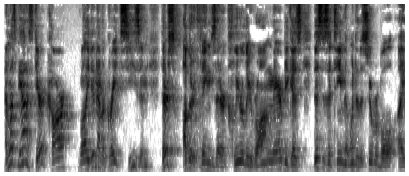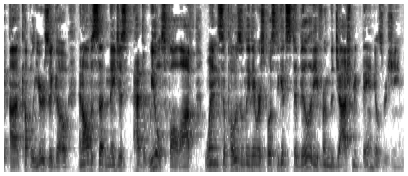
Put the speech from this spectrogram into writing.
And let's be honest, Derek Carr, while he didn't have a great season, there's other things that are clearly wrong there because this is a team that went to the Super Bowl a, a couple years ago, and all of a sudden they just had the wheels fall off when supposedly they were supposed to get stability from the Josh McDaniels regime.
